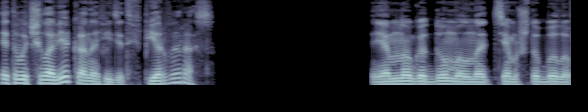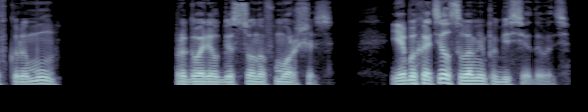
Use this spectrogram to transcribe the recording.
Этого человека она видит в первый раз. «Я много думал над тем, что было в Крыму», — проговорил Бессонов, морщась. «Я бы хотел с вами побеседовать».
